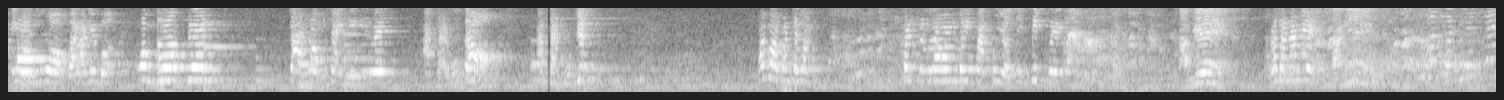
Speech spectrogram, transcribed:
Mati wong tua, barangnya mbok nggoben. Canom saiki iki wis ajar buta, ajar budet. Apa pendelang? Pendelang mripatku ya sipit kowe. Nangis, Rasa nangis. nangis. Ojo diete.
